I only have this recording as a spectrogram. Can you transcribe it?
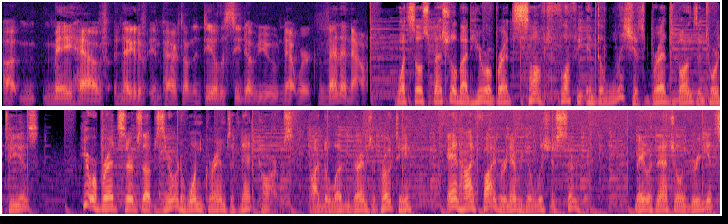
uh, may have a negative impact on the deal. The CW network then announced. What's so special about Hero Bread's soft, fluffy, and delicious breads, buns, and tortillas? Hero Bread serves up 0 to 1 grams of net carbs, 5 to 11 grams of protein, and high fiber in every delicious serving. Made with natural ingredients,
